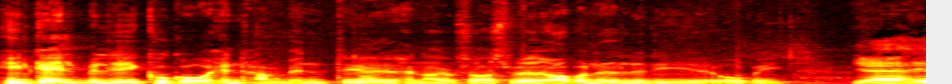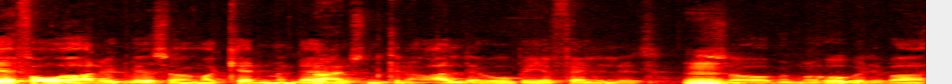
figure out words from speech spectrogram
helt galt ville det ikke kunne gå at hente ham, men det, han har jo så også været op og ned lidt i øh, OB. Ja, her i foråret har det ikke været så markant, men der er Nej. det jo sådan generelt, at OB er faldet lidt. Mm. Så man må håbe, at det er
